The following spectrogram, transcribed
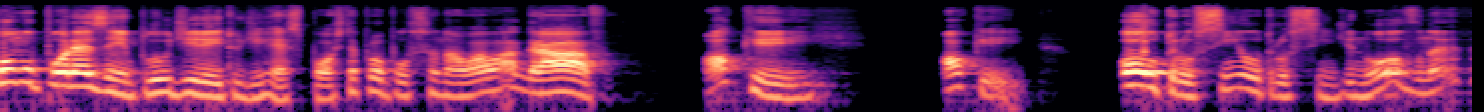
Como, por exemplo, o direito de resposta proporcional ao agravo. Ok. Ok. Outro sim, outro sim de novo, né?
